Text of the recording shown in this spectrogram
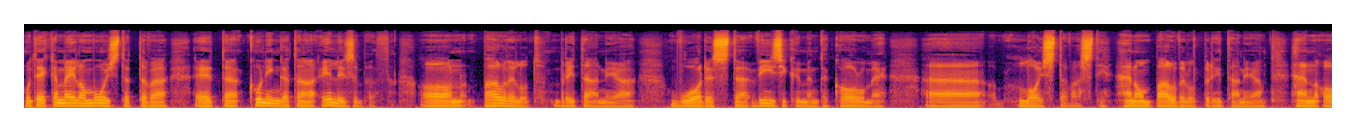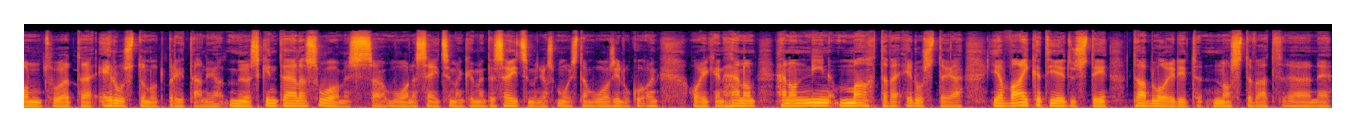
Mutta ehkä meillä on muistettava, että kuningatar Elizabeth on palvelut Britanniaa vuodesta 1953 loistavasti. Hän on palvelut Britanniaa. Hän on tuota, edustunut Britannia myöskin täällä Suomessa vuonna 1977, jos muistan vuosiluku oikein. Hän on, hän on niin mahtava edustaja. Ja vaikka tietysti tabloidit nostavat ne,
